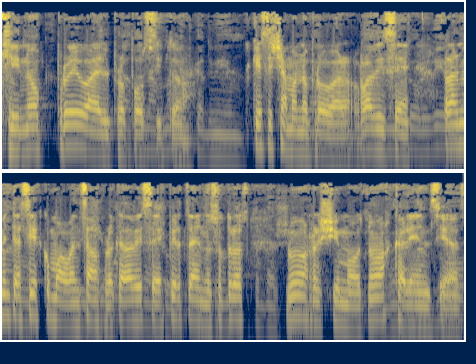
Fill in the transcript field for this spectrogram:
que no prueba el propósito. ¿Qué se llama no probar? Ra dice, realmente así es como avanzamos, pero cada vez se despierta en nosotros nuevos regimos, nuevas carencias.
